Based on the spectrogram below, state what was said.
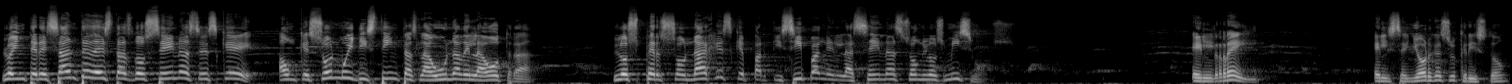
Lo interesante de estas dos cenas es que, aunque son muy distintas la una de la otra, los personajes que participan en la cena son los mismos el rey, el Señor Jesucristo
